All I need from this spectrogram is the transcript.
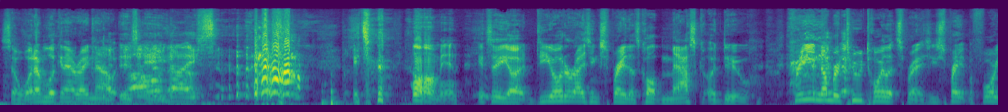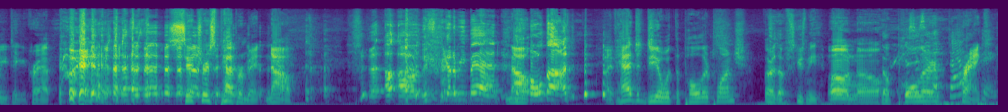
So what I'm looking at right now is Oh, a nice. it's Oh man. it's a uh, deodorizing spray that's called Mask Ado. Pre number two toilet sprays. You spray it before you take a crap. Citrus peppermint. Now, uh oh, this is gonna be bad. Now- hold on. I've had to deal with the polar plunge, or the excuse me, Oh no. the polar a bad prank. thing.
